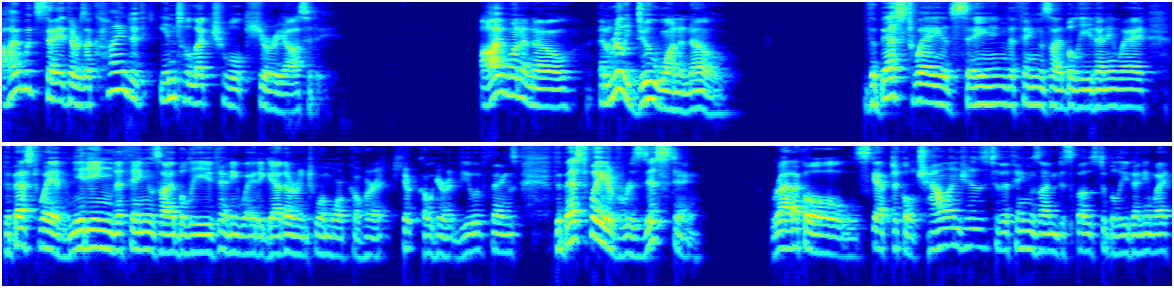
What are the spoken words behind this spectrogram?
I would say there is a kind of intellectual curiosity. I want to know, and really do want to know, the best way of saying the things I believe anyway, the best way of knitting the things I believe anyway together into a more coherent, coherent view of things, the best way of resisting radical, skeptical challenges to the things I'm disposed to believe anyway.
